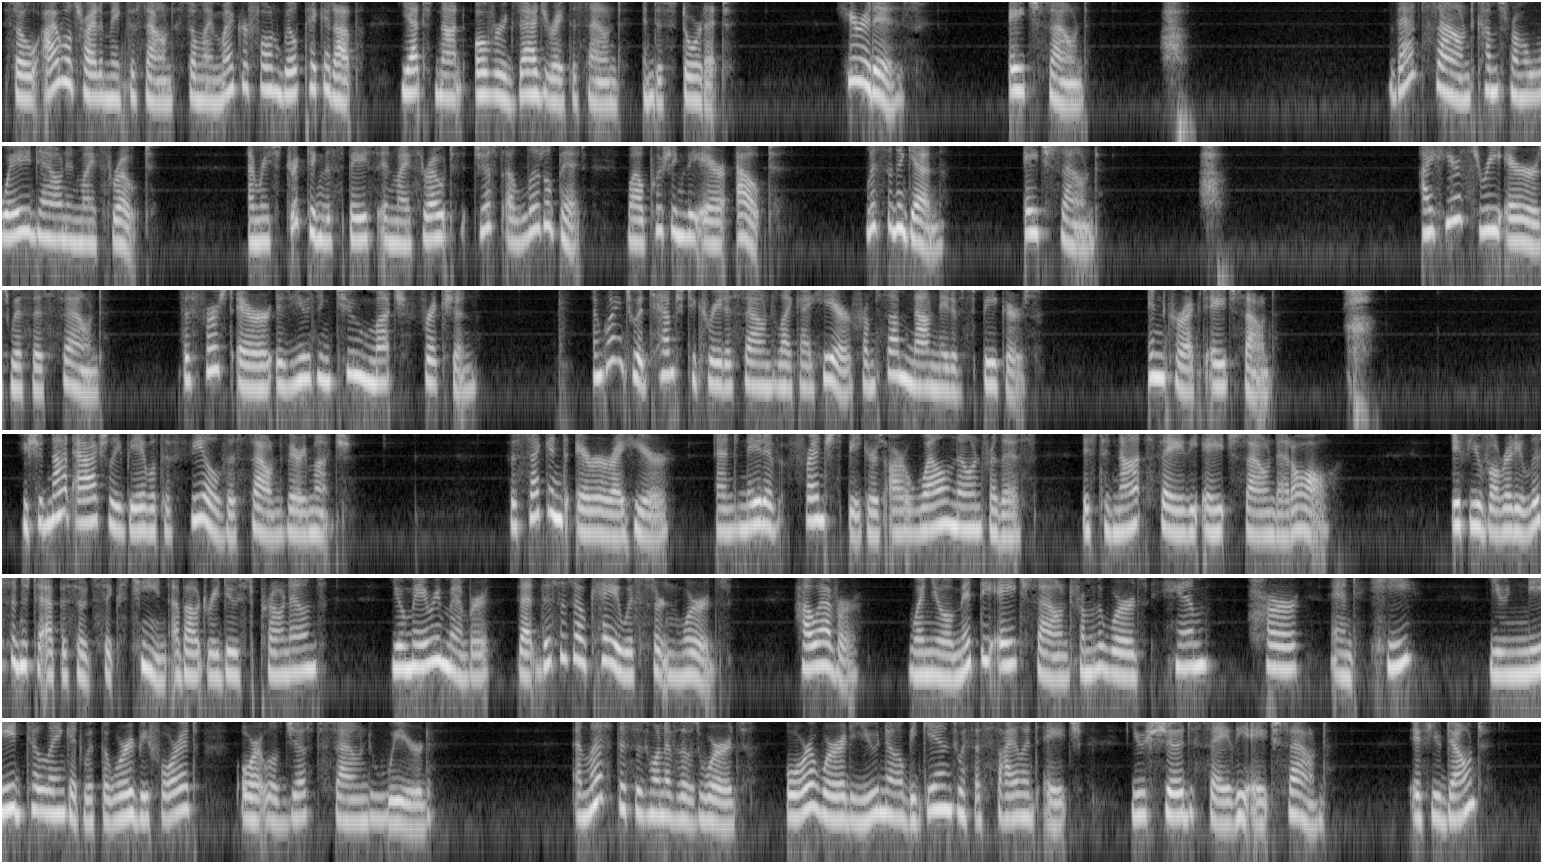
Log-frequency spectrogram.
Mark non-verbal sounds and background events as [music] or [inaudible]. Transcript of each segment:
So I will try to make the sound so my microphone will pick it up, yet not over exaggerate the sound and distort it. Here it is H sound. [sighs] that sound comes from way down in my throat. I'm restricting the space in my throat just a little bit while pushing the air out. Listen again. H sound. I hear three errors with this sound. The first error is using too much friction. I'm going to attempt to create a sound like I hear from some non native speakers. Incorrect H sound. [sighs] You should not actually be able to feel this sound very much. The second error I hear, and native French speakers are well known for this, is to not say the H sound at all. If you've already listened to episode 16 about reduced pronouns, you may remember that this is okay with certain words. However, when you omit the H sound from the words him, her, and he, you need to link it with the word before it, or it will just sound weird. Unless this is one of those words, or a word you know begins with a silent H, you should say the H sound. If you don't,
